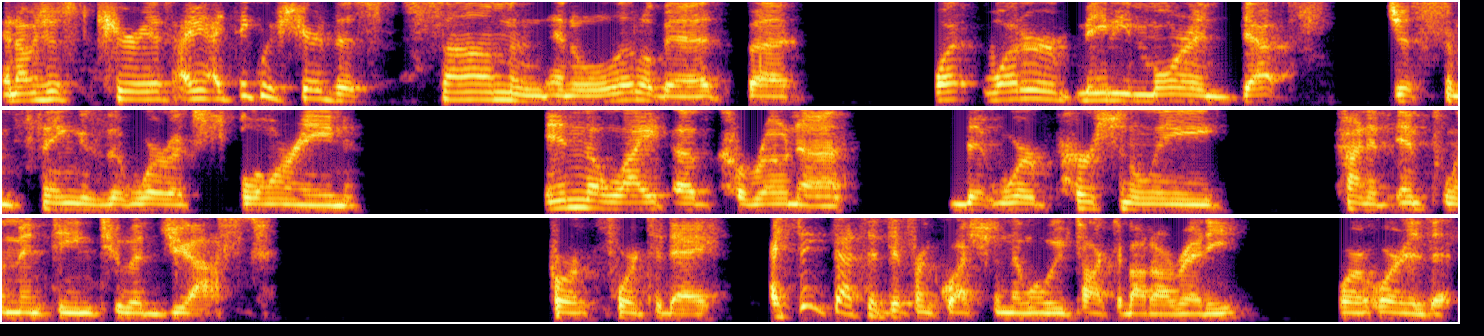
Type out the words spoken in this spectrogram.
and I was just curious. I, I, think we've shared this some and, and a little bit, but what what are maybe more in depth just some things that we're exploring in the light of corona that we're personally kind of implementing to adjust for for today i think that's a different question than what we've talked about already or or is it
